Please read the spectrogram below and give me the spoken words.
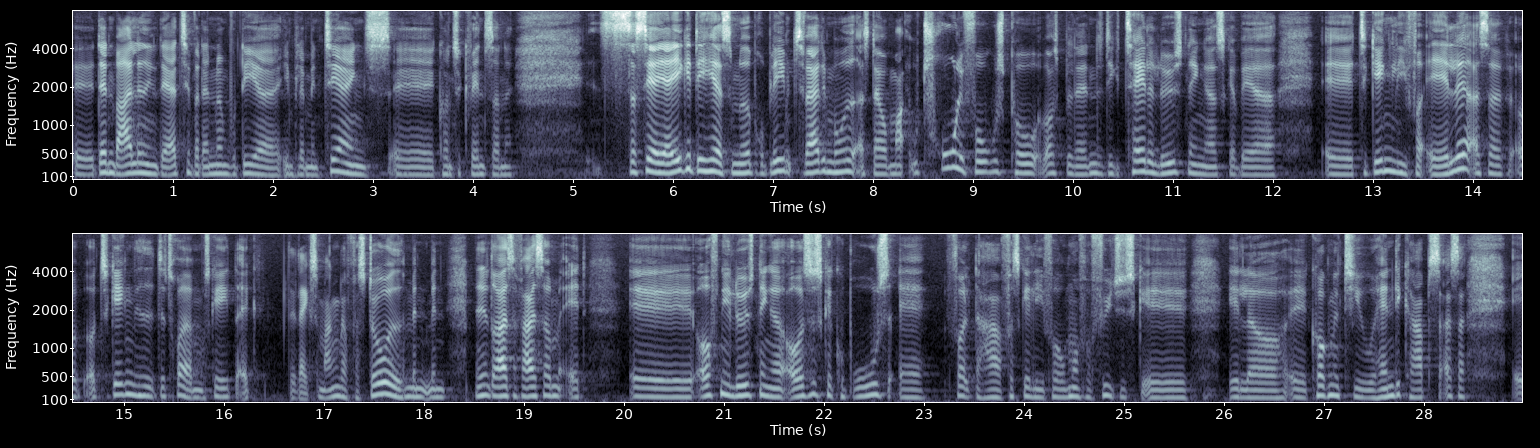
øh, den vejledning, der er til, hvordan man vurderer implementeringskonsekvenserne, øh, så ser jeg ikke det her som noget problem. Tværtimod, altså der er jo meget, utrolig fokus på, også blandt andet digitale løsninger skal være øh, tilgængelige for alle, altså, og, og tilgængelighed, det tror jeg måske ikke, det er der ikke så mange, der har forstået, men, men, men det drejer sig faktisk om, at øh, offentlige løsninger også skal kunne bruges af folk, der har forskellige former for fysisk øh, eller øh, kognitive handicaps. Altså, øh,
